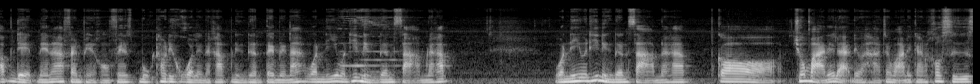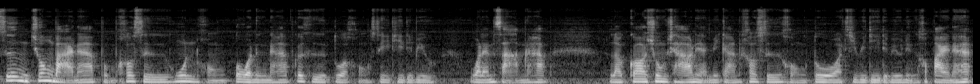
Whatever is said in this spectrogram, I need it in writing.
อัปเดตในหน้าแฟนเพจของ Facebook เท่าที่ควรเลยนะครับ 1 เดือนเต็มเลยนะ วันนี้วันที่ 1 เดือน 3 นะครับ วันนี้วันที่ 1 เดือน 3 นะครับ ก็ช่วงบ่ายนี่แหละเดี๋ยวหาจังหวะในการเข้าซื้อซึ่งช่วงบ่ายนะครับ ผมเข้าซื้อหุ้นของตัวหนึ่งนะครับ ก็คือตัวของ CTW w a l l e n 3นะครับแล้วก็ช่วงเช้าเนี่ยมีการเข้าซื้อของตัว TVDW1 เข้าไปนะฮะ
